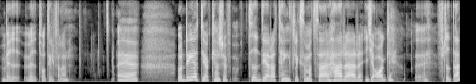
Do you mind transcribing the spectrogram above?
vid, vid två tillfällen. Eh, och det är att jag kanske tidigare har tänkt liksom att så här, här är jag, eh, Frida,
